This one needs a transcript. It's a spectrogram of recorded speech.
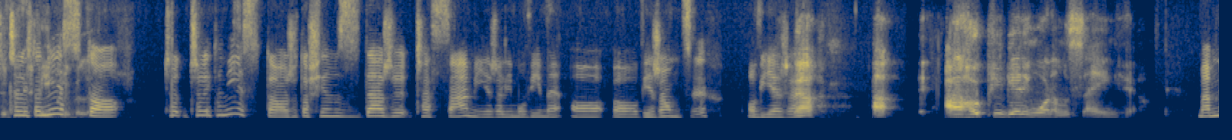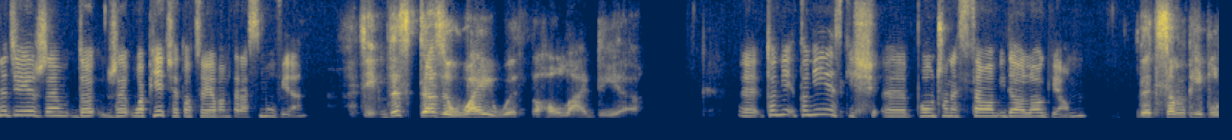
to- Czyli to nie jest to, czy- czyli to nie jest to, że to się zdarzy czasami, jeżeli mówimy o, o wierzących, o wierze. Now, I, I hope you're getting what I'm saying here. Mam nadzieję, że, do, że łapiecie to, co ja wam teraz mówię. See, this does away with the whole idea To nie, to nie jest jakieś y, połączone z całą ideologią, that some people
